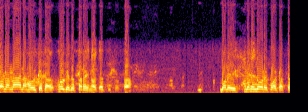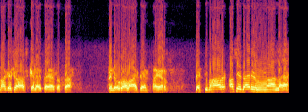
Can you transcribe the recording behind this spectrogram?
On on aina huikeita, huikeita tarinoita, että tota, moni, moni nuori poika ottanut aika isoja askeleita ja tota, mennyt uralla eteenpäin ja tehtiin vähän asioita eri lailla ja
